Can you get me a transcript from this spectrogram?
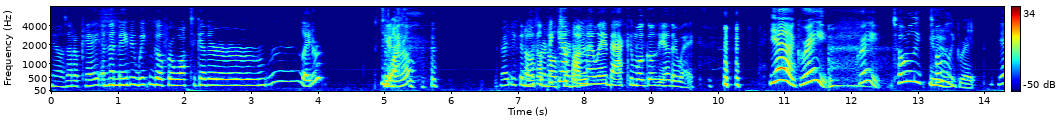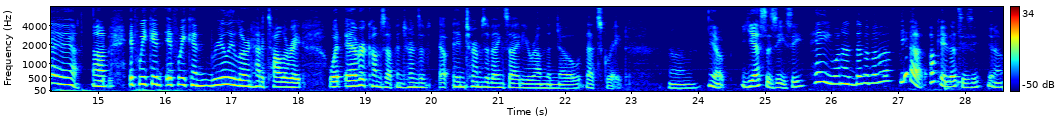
you know is that okay and then maybe we can go for a walk together mm, later Yeah. tomorrow right you can I was offer like, an I'll pick you up on my way back, and we'll go the other way. Yeah, great, great, totally, totally great. Yeah, yeah, yeah. Um, if we can, if we can really learn how to tolerate whatever comes up in terms of uh, in terms of anxiety around the no, that's great. Um, you know, yes is easy. Hey, you want to? Yeah, okay, that's easy. You know,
